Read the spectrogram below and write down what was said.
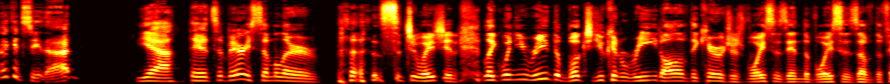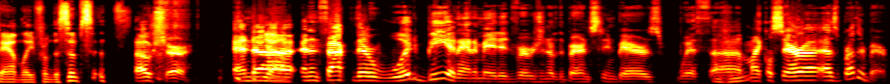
I could see that. Yeah, it's a very similar situation. Like when you read the books, you can read all of the characters' voices in the voices of the family from The Simpsons. Oh, sure. And uh, Yeah. and in fact, there would be an animated version of the Bernstein Bears with uh, Mhm. Michael Cera as Brother Bear.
